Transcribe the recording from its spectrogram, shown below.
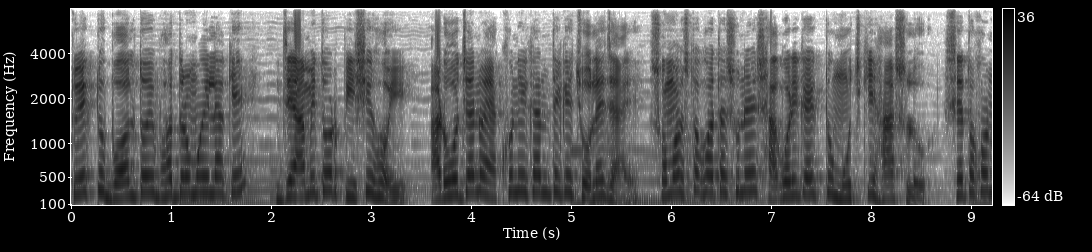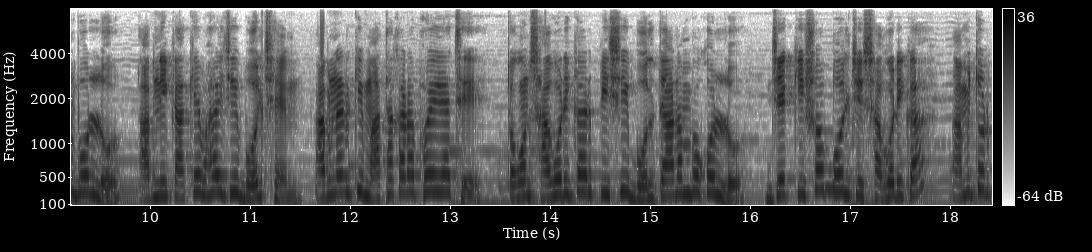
তুই একটু বল তো ওই ভদ্রমহিলাকে যে আমি তোর পিসি হই। আর ও যেন এখন এখান থেকে চলে যায়। সমস্ত কথা শুনে সাগরিকা একটু মুচকি হাসলো। সে তখন বলল, আপনি কাকে ভাইজি বলছেন? আপনার কি মাথা খারাপ হয়ে গেছে? তখন সাগরিকার পিসি বলতে আরম্ভ করল, যে কিসব বলছিস সাগরিকা? আমি তোর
